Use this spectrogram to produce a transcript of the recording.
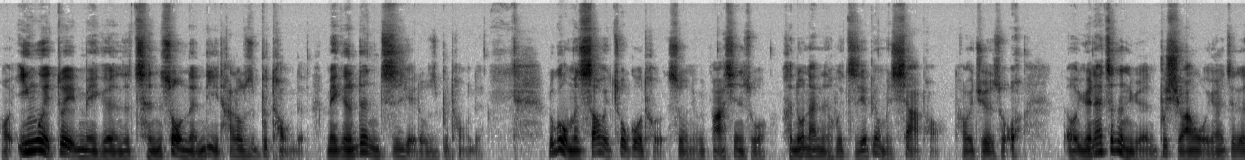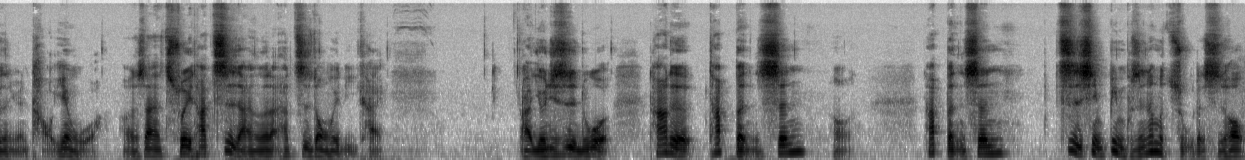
哦，因为对每个人的承受能力，它都是不同的，每个人认知也都是不同的。如果我们稍微做过头的时候，你会发现说，很多男人会直接被我们吓跑，他会觉得说，哦，哦，原来这个女人不喜欢我，原来这个女人讨厌我，啊，所以他自然而然，他自动会离开。啊，尤其是如果他的他本身哦，他本身自信并不是那么足的时候，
